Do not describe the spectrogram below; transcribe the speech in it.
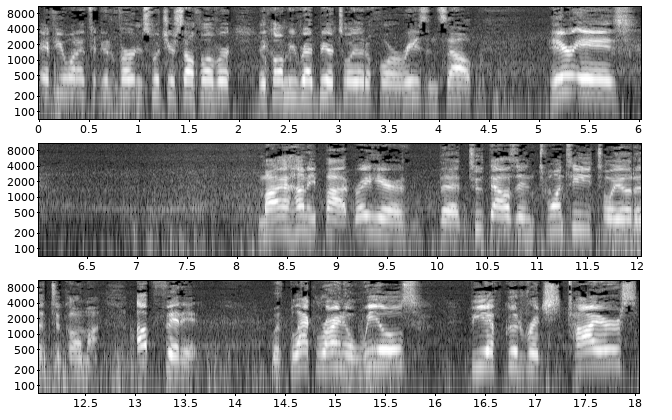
if you wanted to convert and switch yourself over, they call me Red Beard Toyota for a reason. So here is my honeypot right here, the 2020 Toyota Tacoma. Upfitted with black Rhino wheels, BF Goodrich tires,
